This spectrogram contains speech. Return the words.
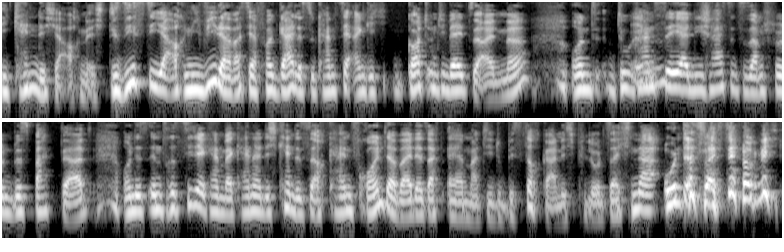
die kennen dich ja auch nicht. Du siehst die ja auch nie wieder, was ja voll geil ist. Du kannst ja eigentlich Gott und die Welt sein, ne? Und du kannst dir ja die Scheiße zusammenspüren bis Bagdad. Und es interessiert ja keinen, weil keiner dich kennt. Es ist auch kein Freund dabei, der sagt, äh, Matti, du bist doch gar nicht Pilot. Sag ich, na, und das weiß der doch nicht.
